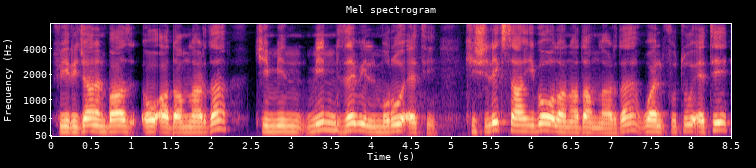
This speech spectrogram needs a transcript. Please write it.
fi ricalen bazı o adamlarda kimin min zevil murueti kişilik sahibi olan adamlarda vel futueti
